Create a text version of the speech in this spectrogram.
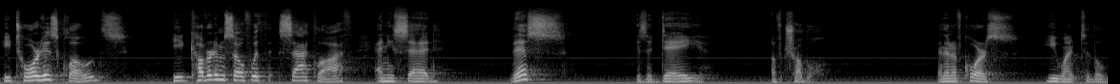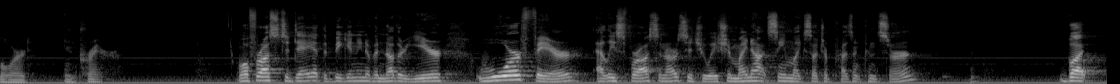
he tore his clothes, he covered himself with sackcloth, and he said, This is a day of trouble. And then, of course, he went to the Lord in prayer. Well, for us today, at the beginning of another year, warfare, at least for us in our situation, might not seem like such a present concern. But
